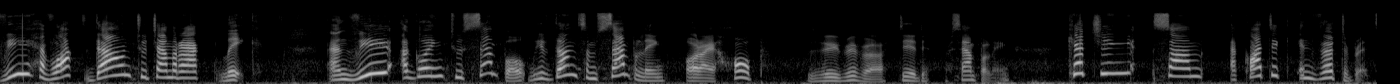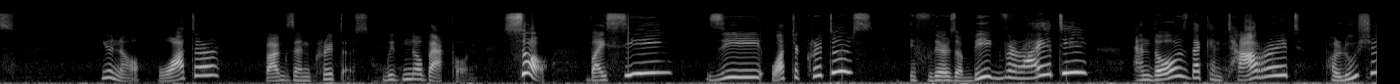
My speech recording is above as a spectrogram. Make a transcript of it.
We have walked down to Tamarack Lake and we are going to sample. We've done some sampling, or I hope the river did sampling, catching some aquatic invertebrates. You know, water, bugs and critters with no backbone. So, by seeing the water critters, if there's a big variety and those that can tolerate pollution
